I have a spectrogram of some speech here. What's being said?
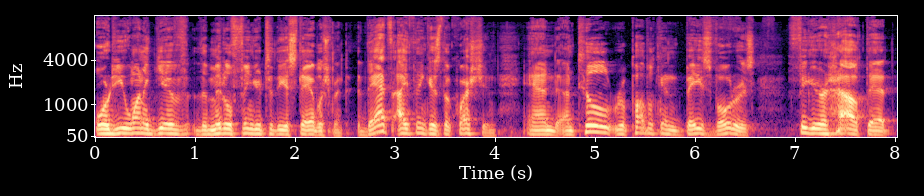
Or do you want to give the middle finger to the establishment? That, I think, is the question. And until Republican base voters figure out that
